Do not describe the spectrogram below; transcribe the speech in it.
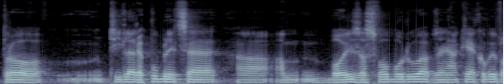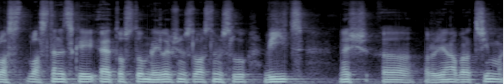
pro téhle republice a, a boj za svobodu a za nějaký jakoby vlast, vlastenecký étos v tom nejlepším slova smyslu víc než uh, rodina bratří uh,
